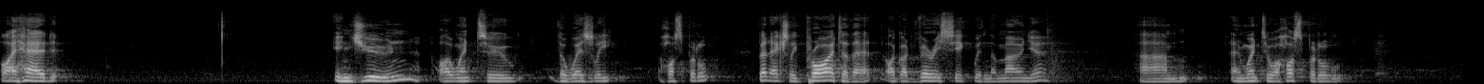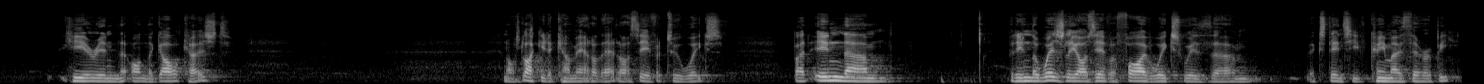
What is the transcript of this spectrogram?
I had, in June, I went to the Wesley Hospital. But actually, prior to that, I got very sick with pneumonia um, and went to a hospital here in, on the Gold Coast. And I was lucky to come out of that. I was there for two weeks. But in, um, but in the Wesley, I was there for five weeks with um, extensive chemotherapy.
